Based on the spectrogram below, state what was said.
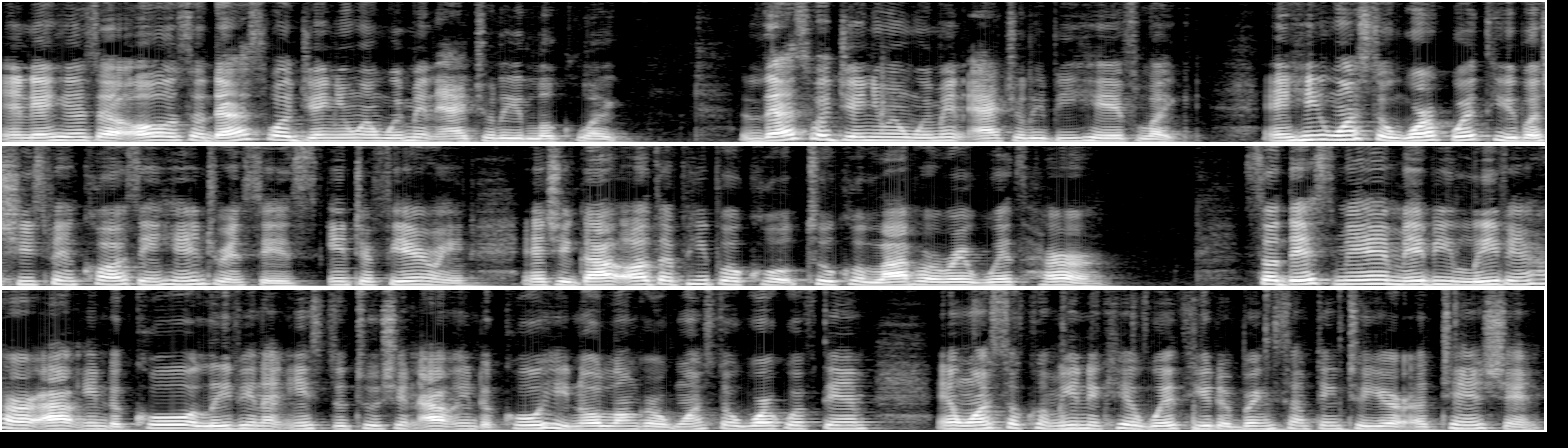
And then he said, Oh, so that's what genuine women actually look like. That's what genuine women actually behave like. And he wants to work with you, but she's been causing hindrances, interfering, and she got other people co- to collaborate with her. So this man may be leaving her out in the cold, leaving an institution out in the cold. He no longer wants to work with them and wants to communicate with you to bring something to your attention.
